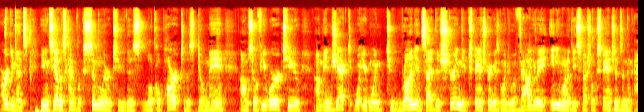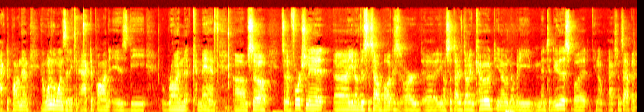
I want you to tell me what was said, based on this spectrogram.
arguments. You can see how this kind of looks similar to this local part, to this domain. Um, so if you were to um, inject what you're going to run inside this string, the expand string is going to evaluate any one of these special expansions and then act upon them. And one of the ones that it can act upon is the run command. Um, so it's an unfortunate, uh, you know, this is how bugs are, uh, you know, sometimes done in code. You know, nobody meant to do this, but, you know, accidents happen.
